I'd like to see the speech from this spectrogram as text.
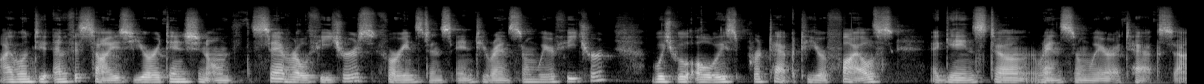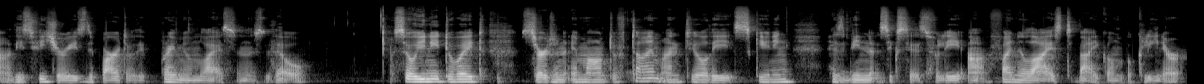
I want to emphasize your attention on several features, for instance anti-ransomware feature, which will always protect your files against uh, ransomware attacks. Uh, this feature is the part of the premium license though. So you need to wait certain amount of time until the scanning has been successfully uh, finalized by Combo Cleaner.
